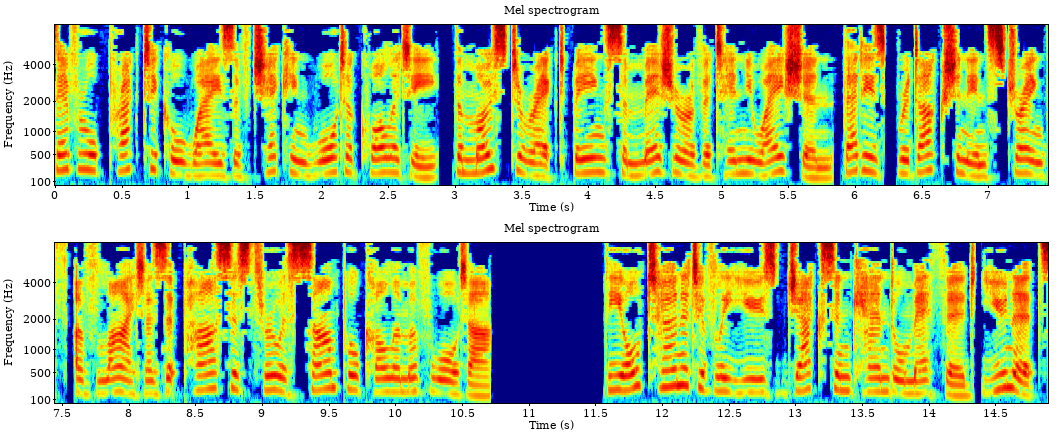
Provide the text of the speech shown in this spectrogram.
several practical ways of checking water quality, the most direct being some measure of attenuation that is, reduction in strength of light as it passes through a sample column of water. The alternatively used Jackson candle method units,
